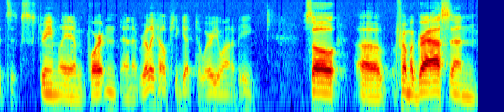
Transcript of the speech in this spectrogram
it's extremely important and it really helps you get to where you want to be. So, uh, from a grass and,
